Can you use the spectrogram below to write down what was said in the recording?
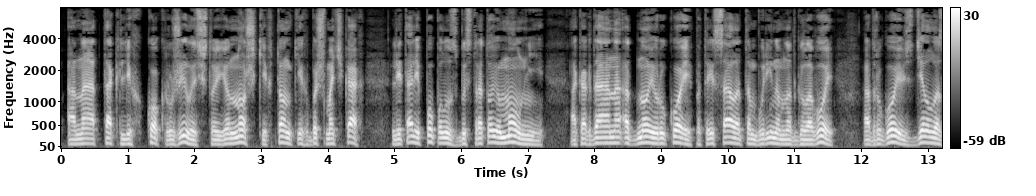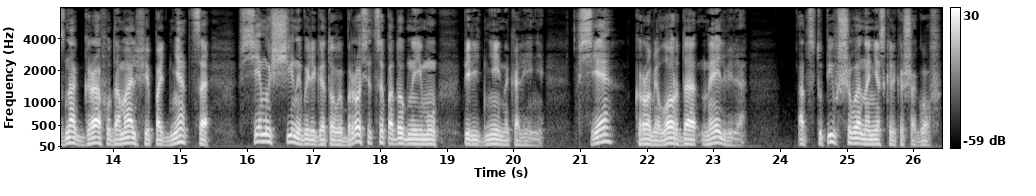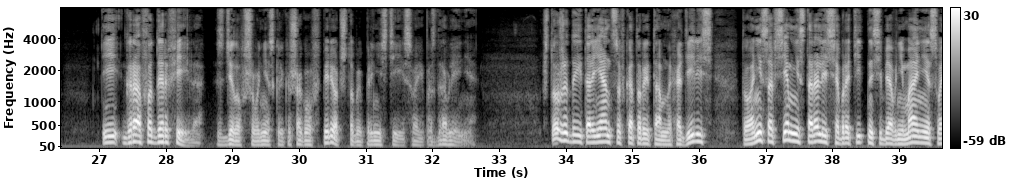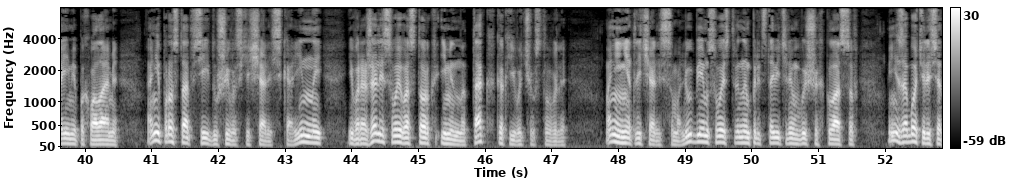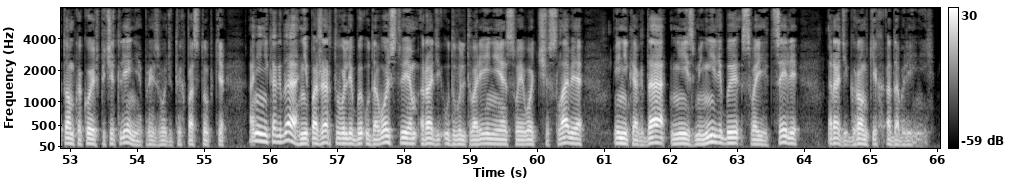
она так легко кружилась, что ее ножки в тонких башмачках летали по полу с быстротою молнии, а когда она одной рукой потрясала тамбурином над головой, а другой сделала знак графу Дамальфи подняться, все мужчины были готовы броситься, подобно ему, перед ней на колени. Все, кроме лорда Нельвиля, отступившего на несколько шагов, и графа Дерфейля сделавшего несколько шагов вперед, чтобы принести ей свои поздравления. Что же до итальянцев, которые там находились, то они совсем не старались обратить на себя внимание своими похвалами. Они просто от всей души восхищались Каринной и выражали свой восторг именно так, как его чувствовали. Они не отличались самолюбием, свойственным представителям высших классов, и не заботились о том, какое впечатление производят их поступки. Они никогда не пожертвовали бы удовольствием ради удовлетворения своего тщеславия и никогда не изменили бы своей цели ради громких одобрений.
